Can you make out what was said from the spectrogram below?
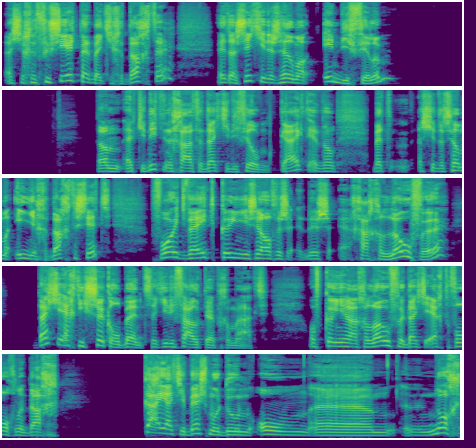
Als je gefuseerd bent met je gedachten, dan zit je dus helemaal in die film. Dan heb je niet in de gaten dat je die film kijkt. En dan, met, als je dus helemaal in je gedachten zit, voor je het weet, kun je jezelf dus, dus gaan geloven dat je echt die sukkel bent, dat je die fout hebt gemaakt. Of kun je gaan geloven dat je echt de volgende dag keihard je best moet doen om uh, nog,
